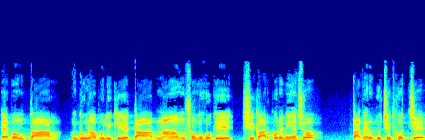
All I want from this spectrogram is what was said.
এবং তার গুণাবলীকে, তার নাম সমূহকে স্বীকার করে নিয়েছ, তাদের উচিত হচ্ছে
